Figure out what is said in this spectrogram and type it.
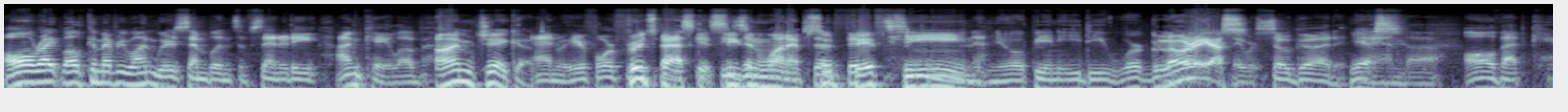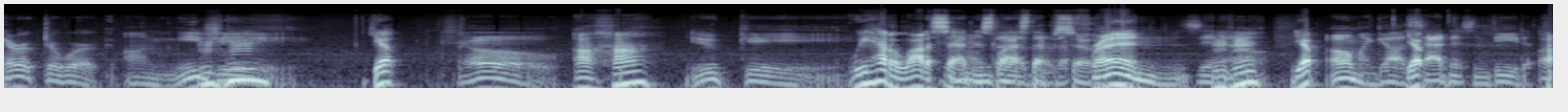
All right, welcome everyone. We're Semblance of Sanity. I'm Caleb. I'm Jacob. And we're here for Fruits Basket, Season 1, Episode 15. Neopie and Edie were glorious. They were so good. Yes. And uh, all that character work on Miji. Mm-hmm. Yep. Oh, Uh huh. Yuki. We had a lot of sadness the- last the- the episode. Mm-hmm. friends, you know. Yep. Oh my god, Yep. sadness indeed. Like,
